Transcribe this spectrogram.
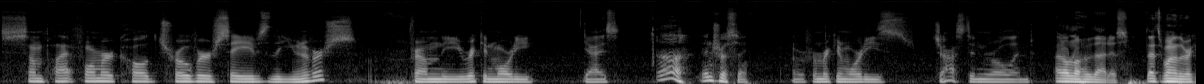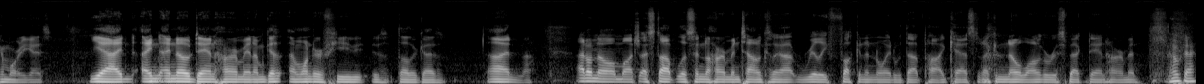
Some platformer called Trover Saves the Universe from the Rick and Morty guys, Ah, interesting. or from Rick and Morty's Justin Roiland. I don't know who that is. That's one of the Rick and Morty guys. Yeah, I, I, I know Dan Harmon. I'm guess, I wonder if he is the other guys. I don't know. I don't know how much. I stopped listening to Harmontown because I got really fucking annoyed with that podcast, and I can no longer respect Dan Harmon. Okay.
